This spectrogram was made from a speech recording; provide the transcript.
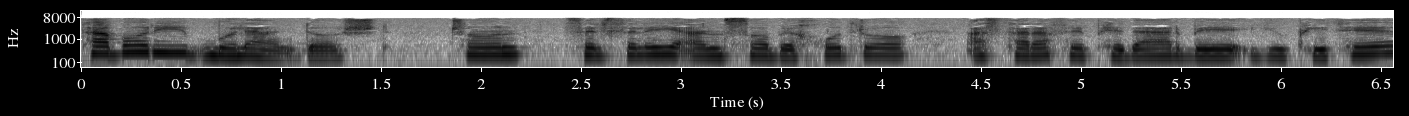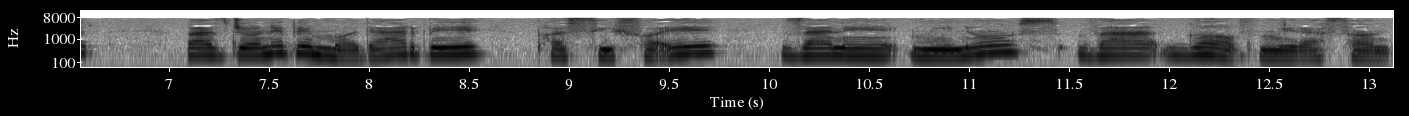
تباری بلند داشت چون سلسله انصاب خود را از طرف پدر به یوپیتر و از جانب مادر به پاسیفائه زن مینوس و گاو میرساند.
